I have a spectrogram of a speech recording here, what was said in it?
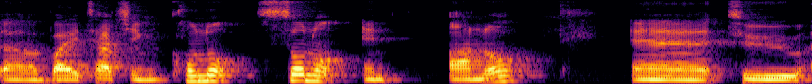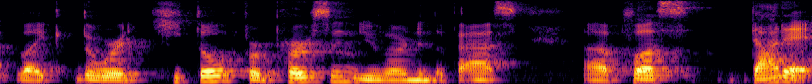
uh, by attaching kono, sono, and ano uh, to like the word hito for person you learned in the past, uh, plus dare.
